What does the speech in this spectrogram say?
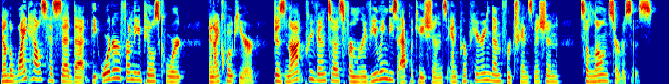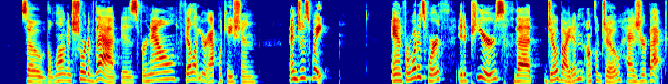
Now, the White House has said that the order from the appeals court, and I quote here, does not prevent us from reviewing these applications and preparing them for transmission to loan services. So, the long and short of that is for now, fill out your application and just wait. And for what it's worth, it appears that Joe Biden, Uncle Joe, has your back.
